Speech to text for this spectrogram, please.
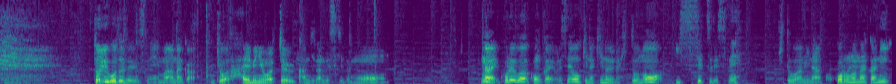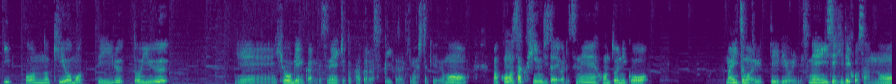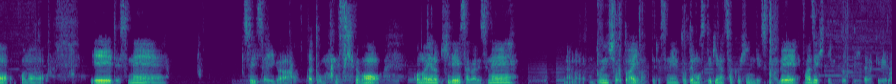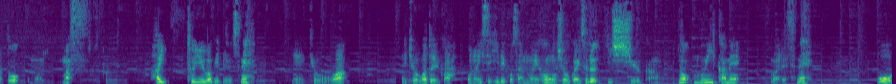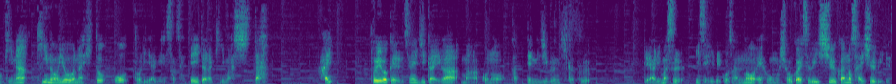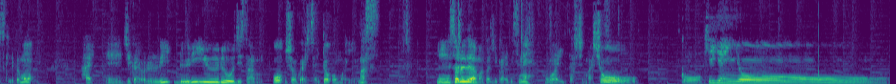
ということでですね、まあなんか、今日は早めに終わっちゃう感じなんですけども、はい、これは、今回はですね、大きな木のような人の一節ですね。人は皆心の中に一本の木を持っているという、えー、表現からですね、ちょっと語らせていただきましたけれども、まあ、この作品自体はですね、本当にこう、まあ、いつも言っているようにですね、伊勢秀子さんの、この、絵ですね、水彩画だと思うんですけども、この絵の綺麗さがですね、あの、文章と相まってですね、とても素敵な作品ですので、まあ、ぜひ手に取っていただければと思います。はい。というわけでですね、えー、今日は、今日はというか、この伊勢秀子さんの絵本を紹介する1週間の6日目はですね、大きな木のような人を取り上げさせていただきました。はい。というわけでですね、次回が、まあ、この勝手に自分企画であります、伊勢秀子さんの絵本を紹介する1週間の最終日ですけれども、はい。えー、次回はルリ、ルリユールおじさんを紹介したいと思います。えー、それではまた次回ですね、お会いいたしましょう。ごきげんよう。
